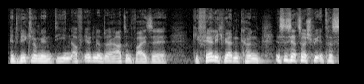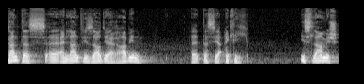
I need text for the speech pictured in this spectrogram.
Entwicklungen, die ihnen auf irgendeine Art und Weise gefährlich werden können. Es ist ja zum Beispiel interessant, dass äh, ein Land wie Saudi-Arabien, äh, das ja eigentlich islamisch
